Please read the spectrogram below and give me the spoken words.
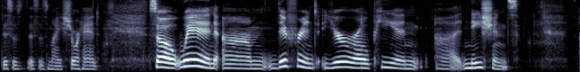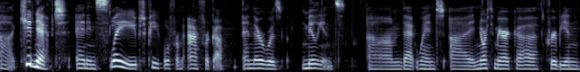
this is this is my shorthand. So when um, different European uh, nations uh, kidnapped and enslaved people from Africa, and there was millions um, that went uh, in North America, Caribbean,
